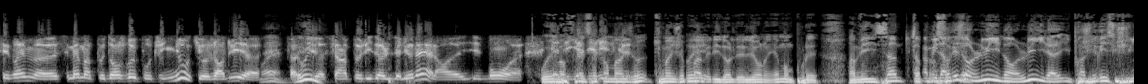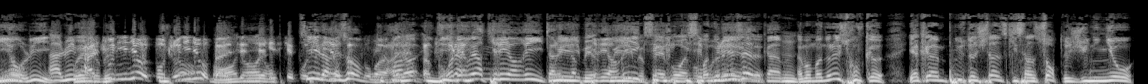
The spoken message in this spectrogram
c'est même euh, c'est même un peu dangereux pour Gigno qui aujourd'hui euh, Ouais, oui. c'est- un peu l'idole des Lyonnais. Alors euh, bon, euh, Oui, il y a mais y a des risques. tu manges pas avec l'idole des Lyonnais, hein, mon poulet. En vieillissant, tu Ah, mais il a raison, que- lui, non, lui, il, a, il prend des risques, Juninho, lui. Ah, lui, Oui, Ah, Juninho, pour Juninho, Bon, bah, c'est risqué pour Si, il a raison. pour, euh, Ah, Thierry Henry, t'as Oui, Thierry Henry qui s'est brûlé les ailes, quand même. À un moment donné, je trouve que il y a quand même plus de chances qu'il s'en sorte Juninho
